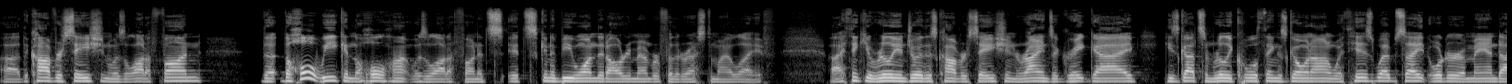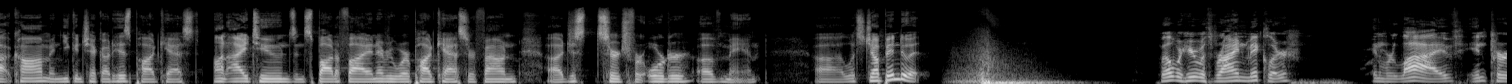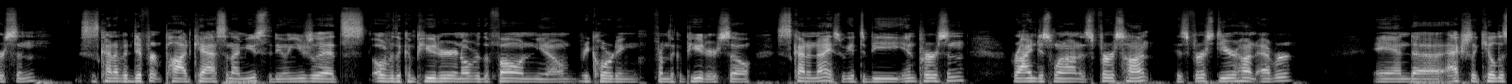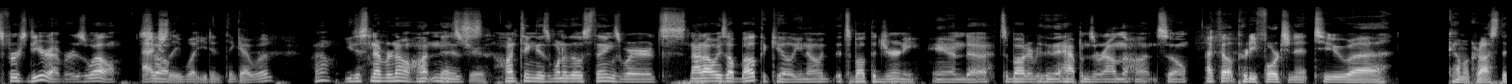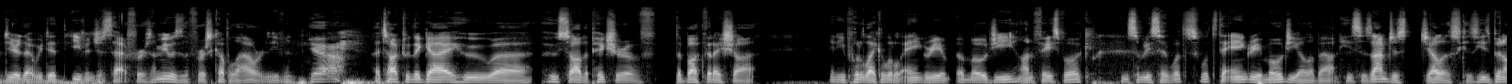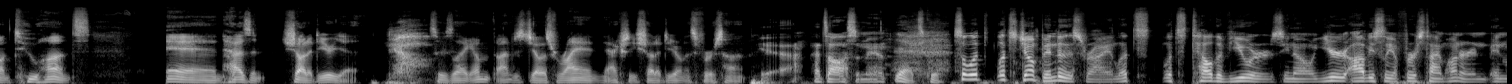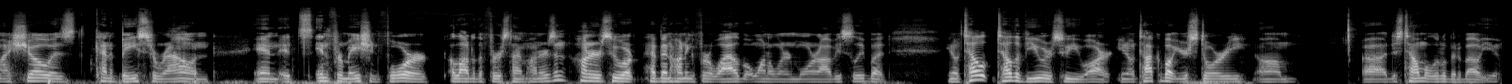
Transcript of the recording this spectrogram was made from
Uh, the conversation was a lot of fun. the The whole week and the whole hunt was a lot of fun. It's it's going to be one that I'll remember for the rest of my life. I think you'll really enjoy this conversation. Ryan's a great guy. He's got some really cool things going on with his website, orderofman.com, and you can check out his podcast on iTunes and Spotify and everywhere podcasts are found. Uh, just search for Order of Man. Uh, let's jump into it. Well, we're here with Ryan Michler, and we're live in person this is kind of a different podcast than I'm used to doing. Usually it's over the computer and over the phone, you know, recording from the computer. So this is kind of nice. We get to be in person. Ryan just went on his first hunt, his first deer hunt ever, and uh, actually killed his first deer ever as well. Actually, so, what you didn't think I would? Well, you just never know. Hunting That's is true. hunting is one of those things where it's not always about the kill. You know, it's about the journey and uh, it's about everything that happens around the hunt. So I felt pretty fortunate to uh, come across the deer that we did even just that first. I mean, it was the first couple hours even. Yeah. I talked with a guy who uh, who saw the picture of the buck that I shot, and he put like a little angry emoji on Facebook. And somebody said, "What's what's the angry emoji all about?" And he says, "I'm just jealous because he's been on two hunts and hasn't shot a deer yet." So he's like, I'm, I'm just jealous. Ryan actually shot a deer on his first hunt. Yeah, that's awesome, man. Yeah, it's cool. So let's let's jump into this, Ryan. Let's let's tell the viewers. You know, you're obviously a first time hunter, and, and my show is kind of based around and it's information for a lot of the first time hunters and hunters who are, have been hunting for a while but want to learn more, obviously. But you know, tell tell the viewers who you are. You know, talk about your story. Um, uh, just tell them a little bit about you.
